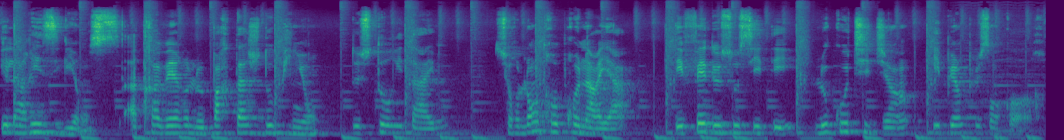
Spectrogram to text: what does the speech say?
et la résilience à travers le partage d'opinions, de story time, sur l'entrepreneuriat, des faits de société, le quotidien et bien plus encore.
